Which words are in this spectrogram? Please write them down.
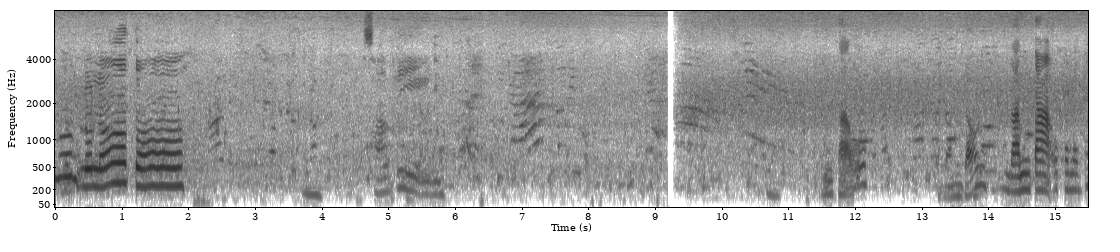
Nagluluto. Sabi. Sabi. Ang tao. Daming tao. Daming tao talaga.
